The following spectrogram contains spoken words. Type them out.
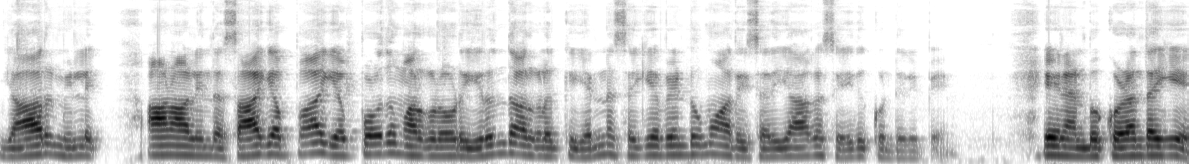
யாரும் இல்லை. ஆனால் இந்த சாயப்பா எப்பொழுதும் அவர்களோடு இருந்து அவர்களுக்கு என்ன செய்ய வேண்டுமோ அதை சரியாக செய்து கொண்டிருப்பேன். என் அன்பு குழந்தையே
